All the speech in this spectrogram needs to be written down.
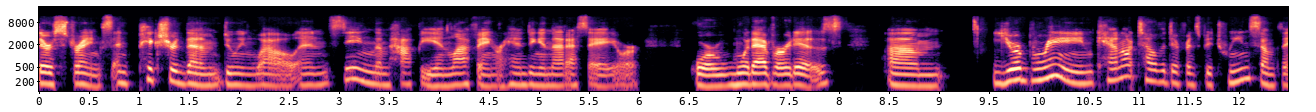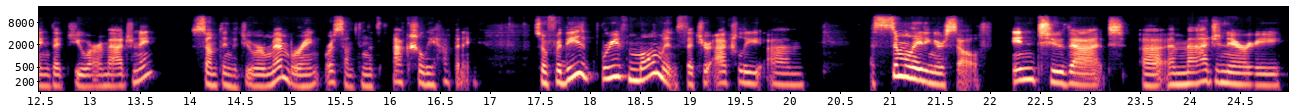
their strengths and pictured them doing well and seeing them happy and laughing or handing in that essay or or whatever it is um, your brain cannot tell the difference between something that you are imagining something that you are remembering or something that's actually happening. So for these brief moments that you're actually um, assimilating yourself into that uh, imaginary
